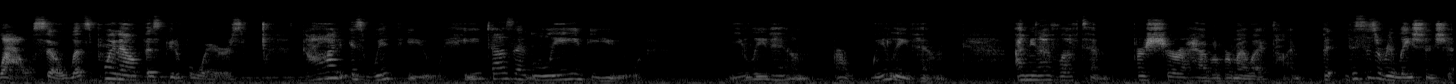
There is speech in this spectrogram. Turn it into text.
Wow. So let's point out this, beautiful warriors. God is with you. He doesn't leave you. You leave him, or we leave him. I mean, I've left him. For sure, I have over my lifetime. But this is a relationship.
